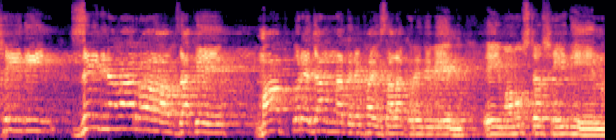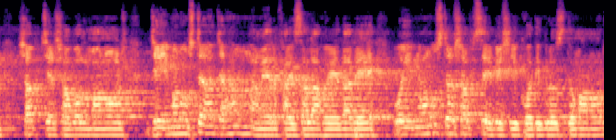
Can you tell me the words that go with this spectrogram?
সেই দিন, যেই দিন আমার রব যাকে মাফ করে জান্নাতের ফয়সালা করে দিবেন। এই মানুষটা সেই দিন সবচেয়ে সবল মানুষ। যেই মানুষটা জাহান্নামের ফয়সালা হয়ে যাবে, ওই মানুষটা সবচেয়ে বেশি ক্ষতিগ্রস্ত মানুষ।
